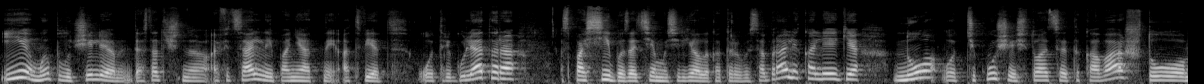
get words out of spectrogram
И мы получили достаточно официальный и понятный ответ от регулятора – Спасибо за те материалы, которые вы собрали, коллеги, но вот текущая ситуация такова, что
